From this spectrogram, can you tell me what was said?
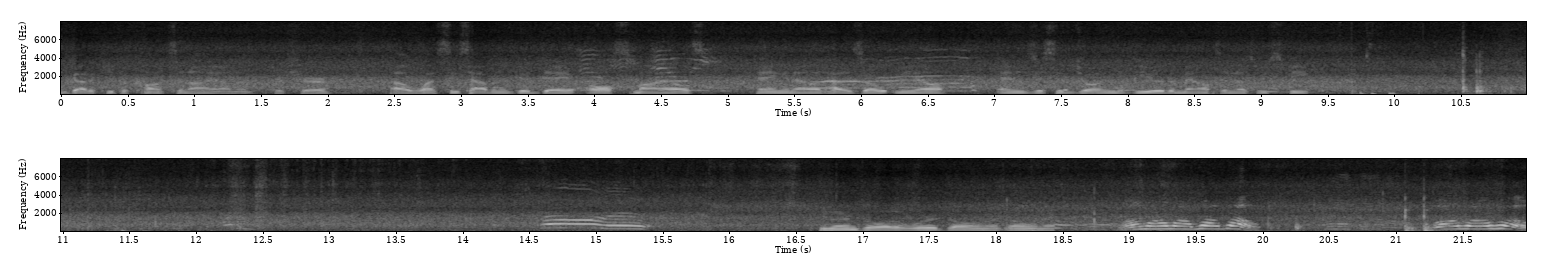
you got to keep a constant eye on him for sure uh, Wesley's having a good day all smiles hanging out had his oatmeal and he's just enjoying the view of the mountain as we speak he learns a lot of words all on his own Whoa, whoa, whoa, whoa, whoa. Whoa, whoa, whoa.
